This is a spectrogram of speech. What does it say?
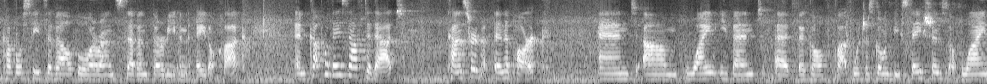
a couple seats available around 7.30 and 8 o'clock. And a couple days after that, concert in a park and um, wine event at the golf club, which is going to be stations of wine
